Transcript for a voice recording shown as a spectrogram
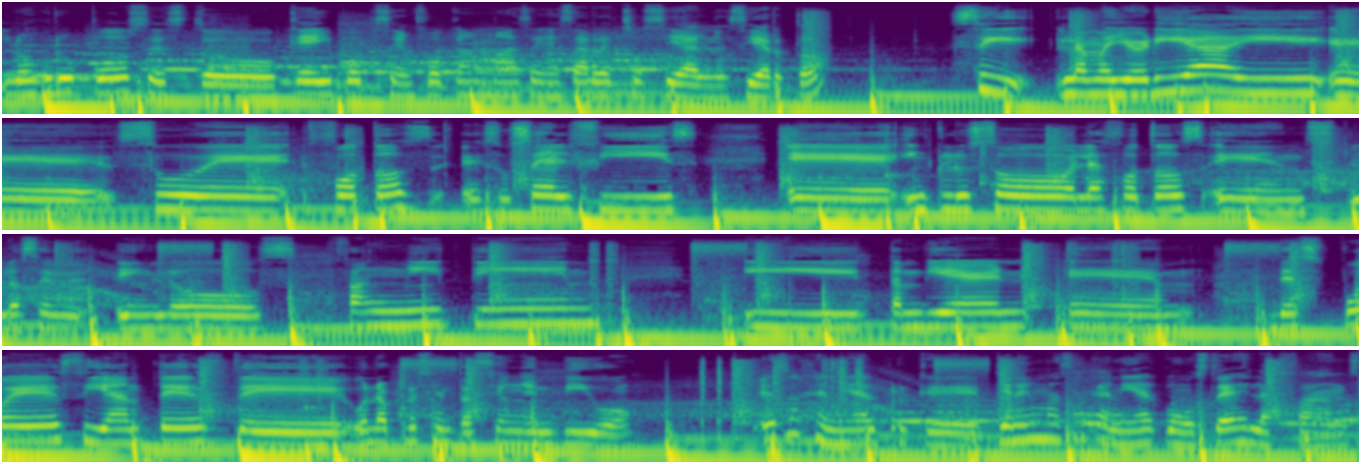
los grupos K-pop se enfocan más en esa red social, ¿no es cierto? Sí, la mayoría ahí eh, sube fotos, eh, sus selfies, eh, incluso las fotos en los, en los fan meeting y también em, después y antes de una presentación en vivo. Eso es genial porque tienen más cercanía con ustedes las fans.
